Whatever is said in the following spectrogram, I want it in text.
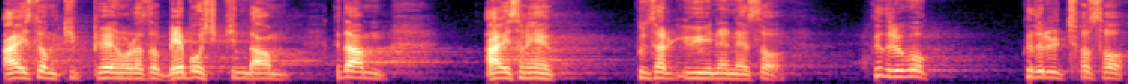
아이성 뒤편에 올라서 매복시킨 다음 그 다음 아이성의 군사를 유인해내서 그들고 그들을 쳐서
